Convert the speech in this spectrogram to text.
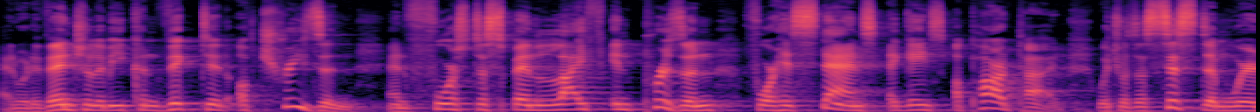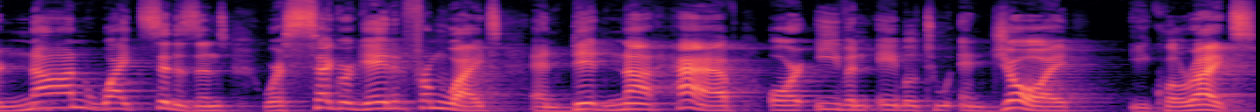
and would eventually be convicted of treason and forced to spend life in prison for his stance against apartheid, which was a system where non white citizens were segregated from whites and did not have or even able to enjoy equal rights.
